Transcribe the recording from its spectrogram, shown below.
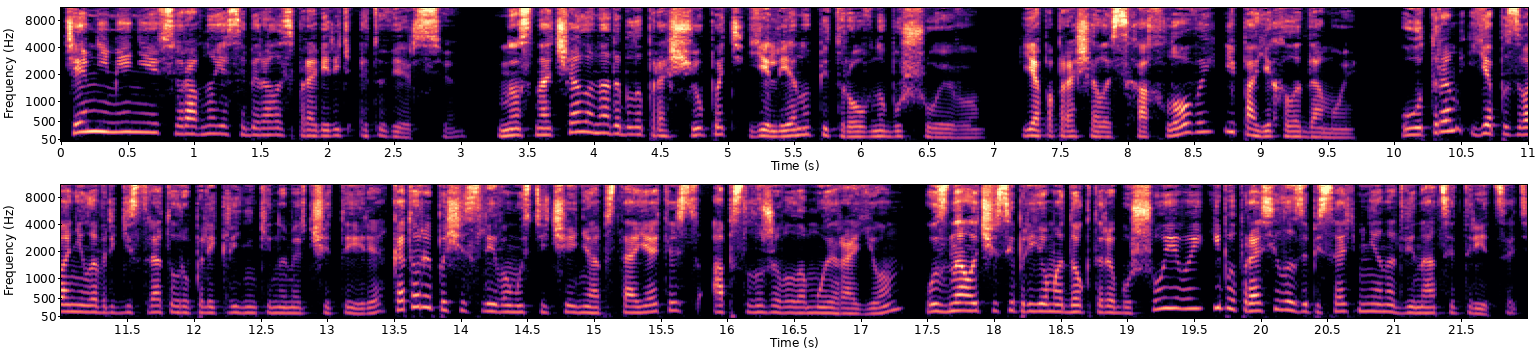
Тем не менее, все равно я собиралась проверить эту версию. Но сначала надо было прощупать Елену Петровну Бушуеву. Я попрощалась с Хохловой и поехала домой. Утром я позвонила в регистратуру поликлиники номер 4, которая по счастливому стечению обстоятельств обслуживала мой район, узнала часы приема доктора Бушуевой и попросила записать меня на 12.30.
